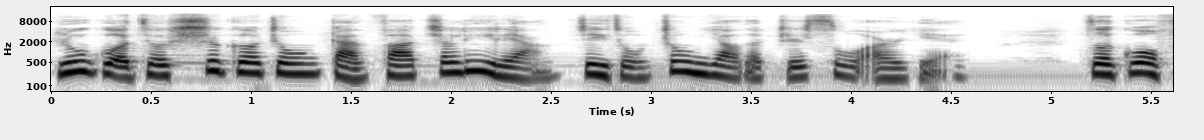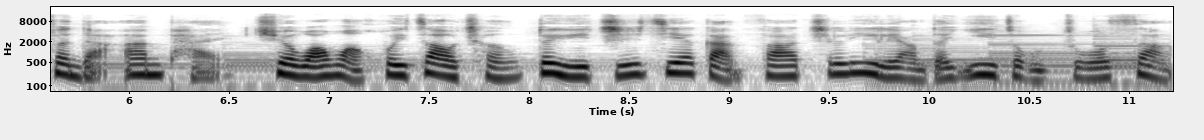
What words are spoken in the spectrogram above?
如果就诗歌中感发之力量这种重要的质素而言，则过分的安排，却往往会造成对于直接感发之力量的一种灼丧。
